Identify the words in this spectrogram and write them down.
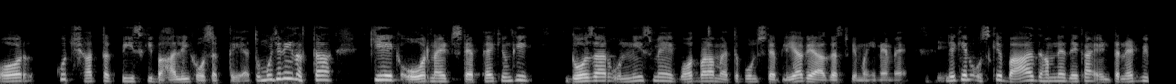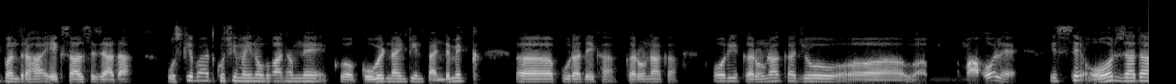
और कुछ हद तक पीस की बहाली हो सकती है। तो मुझे नहीं लगता कि एक ओवरनाइट स्टेप है क्योंकि 2019 में एक बहुत बड़ा महत्वपूर्ण स्टेप लिया गया अगस्त के महीने में। लेकिन उसके बाद हमने देखा इंटरनेट भी बंद रहा एक साल से ज़्यादा। उसके बाद कुछ ही महीनों बाद हमने कोविड नाइन्टीन पैंडेमिक पूरा देखा कोरोना का। और ये कोरोना का जो माहौल है इससे और ज़्यादा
